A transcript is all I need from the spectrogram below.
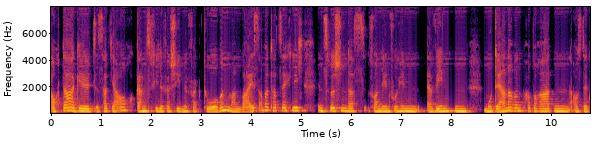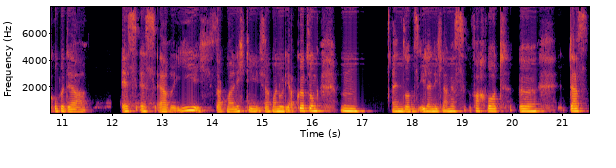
auch da gilt, es hat ja auch ganz viele verschiedene Faktoren. Man weiß aber tatsächlich inzwischen, dass von den vorhin erwähnten moderneren Präparaten aus der Gruppe der SSRI, ich sag mal nicht die, ich sag mal nur die Abkürzung, hm, ein sonst elendig langes Fachwort, äh, dass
